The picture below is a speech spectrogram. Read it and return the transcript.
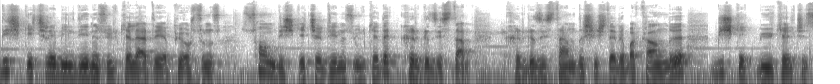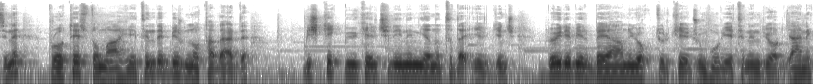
diş geçirebildiğiniz ülkelerde yapıyorsunuz. Son diş geçirdiğiniz ülkede Kırgızistan. Kırgızistan Dışişleri Bakanlığı Bişkek Büyükelçisine protesto mahiyetinde bir nota verdi. Bişkek Büyükelçiliği'nin yanıtı da ilginç. Böyle bir beyanı yok Türkiye Cumhuriyeti'nin diyor. Yani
